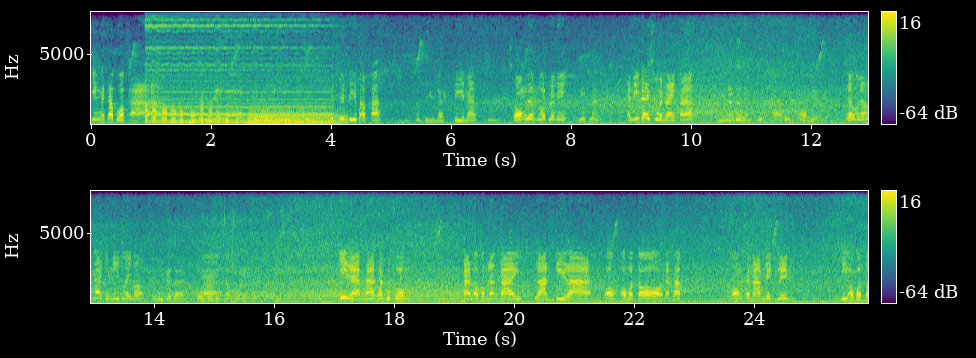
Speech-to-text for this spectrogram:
จริงไหมครับหัวขาเมื่อคืนดีเปล่ะคะ ก็ดีนะ ดีนะ ท้องเริ่มลดแล้วนี่ ลดแล้ว อันนี้ได้ส่วนไหนครับอันนี้นะได้ทั้งส่วนขาส่วนท้องเลยแล้วแล้วได้ตรงนี้ด้วยเนาะ ตรงนี้ก็ได้เพราะว่าตรงนี้จับไว้นี่แหละพระท่านผู้ชม การออกกำลังกายลานกีฬาของอบตนะครับ ของสนามเด็กเล่น ที่อบต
